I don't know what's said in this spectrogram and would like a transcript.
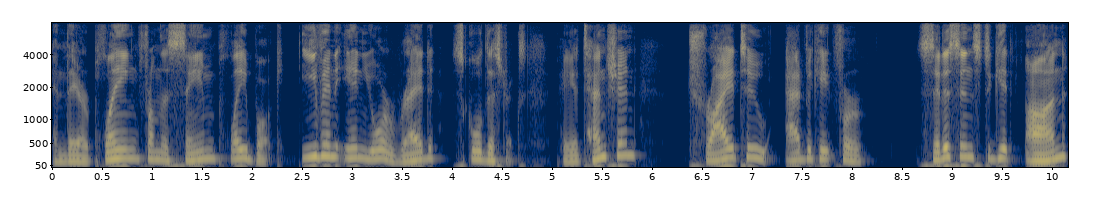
and they are playing from the same playbook, even in your red school districts. Pay attention, try to advocate for citizens to get on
